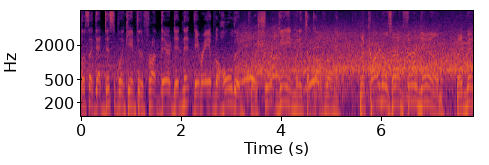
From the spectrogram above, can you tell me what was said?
Looks like that discipline came to the front there, didn't it? They were able to hold him for a short gain when he took off running. The Cardinals on third down. They've been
